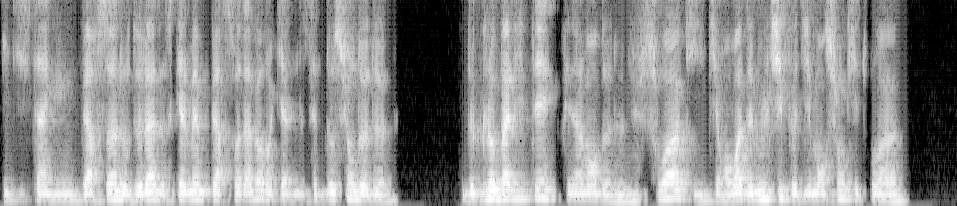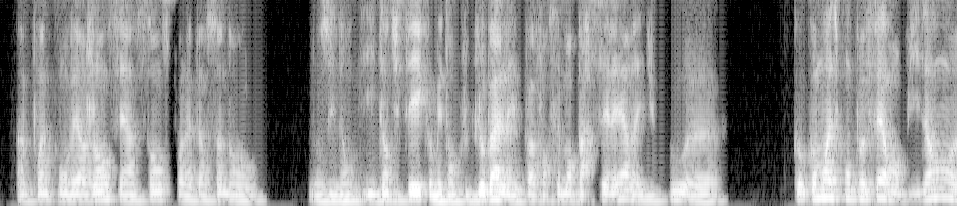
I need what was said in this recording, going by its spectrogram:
qui distingue une personne au-delà de ce qu'elle-même perçoit d'abord. Donc, il y a cette notion de, globalité, finalement, de, du soi qui, qui renvoie de multiples dimensions, qui trouve un point de convergence et un sens pour la personne dans, une identité comme étant plus globale et pas forcément parcellaire. Et du coup, euh, co- comment est-ce qu'on peut faire en bilan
